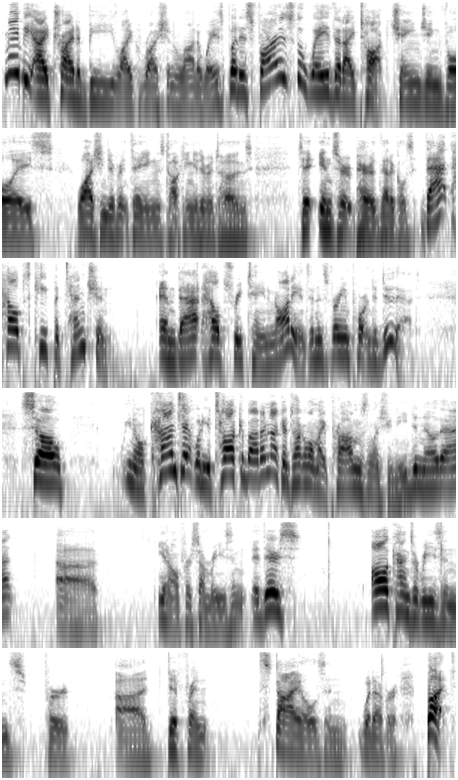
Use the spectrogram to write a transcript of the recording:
maybe I try to be like Rush in a lot of ways, but as far as the way that I talk, changing voice, watching different things, talking in different tones, to insert parentheticals, that helps keep attention and that helps retain an audience. And it's very important to do that. So, you know, content, what do you talk about? I'm not going to talk about my problems unless you need to know that. Uh, you know, for some reason, there's all kinds of reasons for uh, different styles and whatever. But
